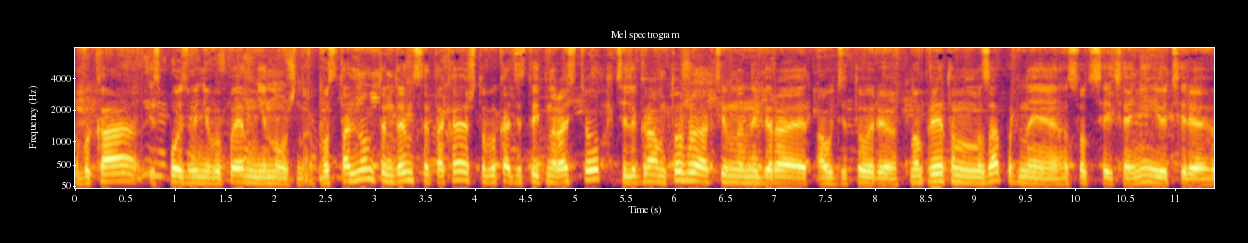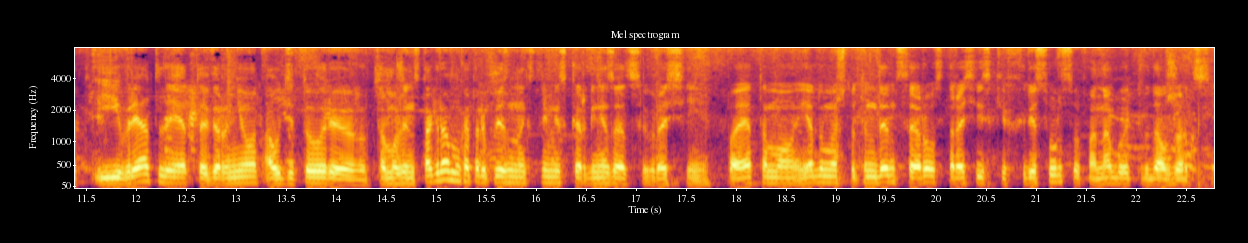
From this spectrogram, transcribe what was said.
ВК использование VPN не нужно. В остальном тенденция такая, что ВК действительно растет, Telegram тоже активно набирает аудиторию, но при этом западные соцсети, они ее теряют. И вряд ли это вернет вернет аудиторию тому же Инстаграму, который признан экстремистской организацией в России. Поэтому я думаю, что тенденция роста российских ресурсов, она будет продолжаться.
